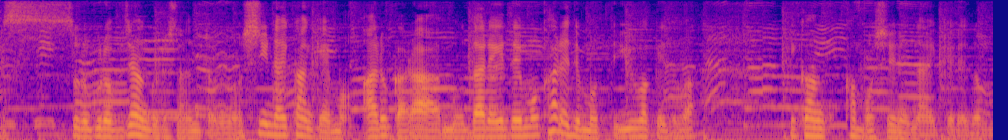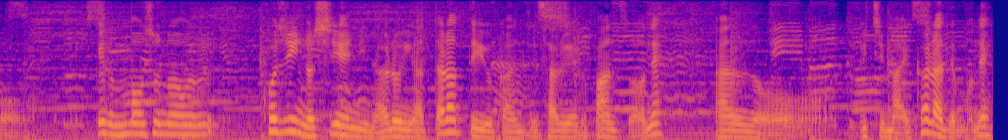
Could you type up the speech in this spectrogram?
うそのグローブジャングルさんとの信頼関係もあるからもう誰でも彼でもっていうわけではいかんかもしれないけれども。けどもうその個人の支援になるんやったらっていう感じでサルエルパンツをねあの1枚からでもね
